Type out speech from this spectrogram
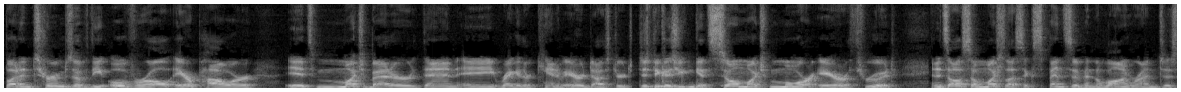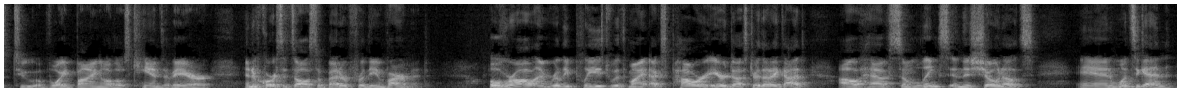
But in terms of the overall air power, it's much better than a regular can of air duster just because you can get so much more air through it. And it's also much less expensive in the long run just to avoid buying all those cans of air. And of course, it's also better for the environment. Overall, I'm really pleased with my X-Power air duster that I got. I'll have some links in the show notes. And once again,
